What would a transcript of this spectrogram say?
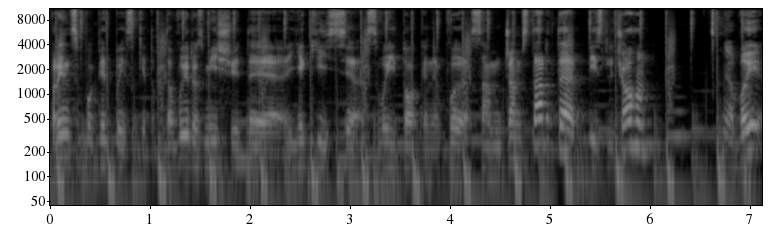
принципу підписки, тобто ви розміщуєте якісь е, свої токени в сам Jumpstart, після чого. Ви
